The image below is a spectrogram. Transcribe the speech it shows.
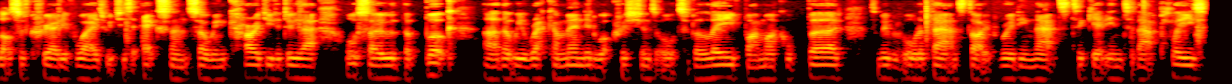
lots of creative ways, which is excellent. So we encourage you to do that. Also, the book. Uh, that we recommended, What Christians Ought to Believe by Michael Bird. Some people have ordered that and started reading that to get into that. Please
